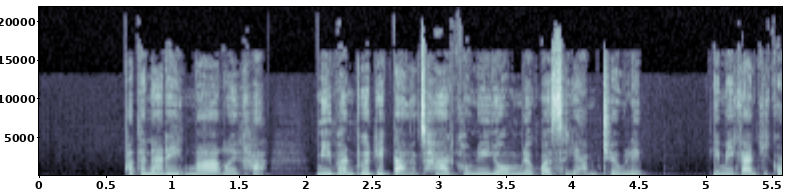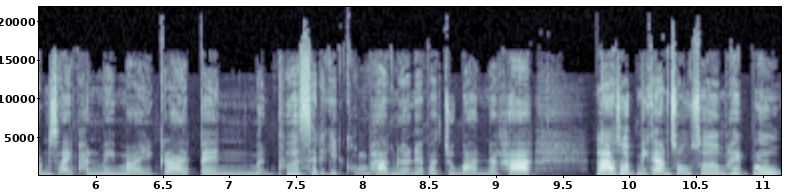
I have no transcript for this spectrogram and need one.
ๆ พัฒนาได้อีกมากเลยค่ะ มีพันธุ์พืชที่ต่างชาติเขานิยมเรียกว่าสยามทิวลิป ที่มีการคิดค้นสายพันธุ์ใหม่ๆ กลายเป็นเหมือนพืชเศรษฐกิจของภาคเหนือในปัจจุบันนะคะ ล่าสุดมีการส่งเสริมให้ปลูก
